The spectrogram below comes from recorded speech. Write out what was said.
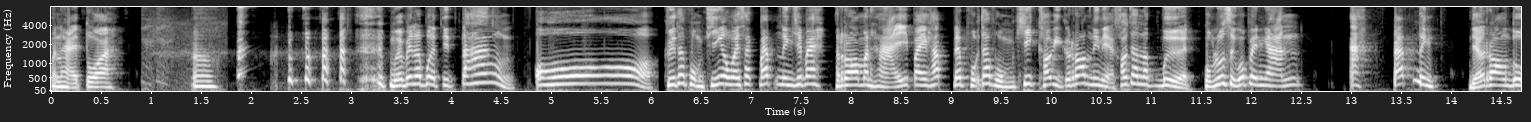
มันหายตัวเออเหมือนเป็นระเบิดติดตั้งอ๋อคือถ้าผมทิ้งเอาไว้สักแป๊บหนึ่งใช่ไหมรอมันหายไปครับ แล้วผมถ้าผมคลิกเขาอีกรอบหนึงเนี่ยเขาจะระเบิด ผมรู้สึกว่าเป็นงานอะแป๊บหนึ่ง เดี๋ยวลองดู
